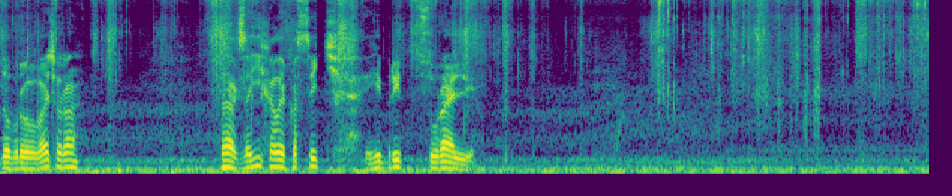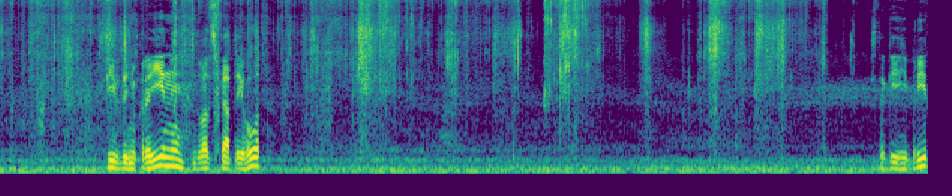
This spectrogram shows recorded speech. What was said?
доброго вечора. Так, заїхали косить гібрид Суреллі. Південь України, 25-й год. Ось такий гібрид.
